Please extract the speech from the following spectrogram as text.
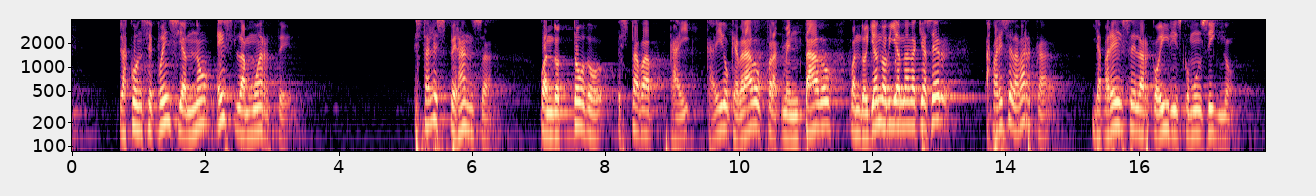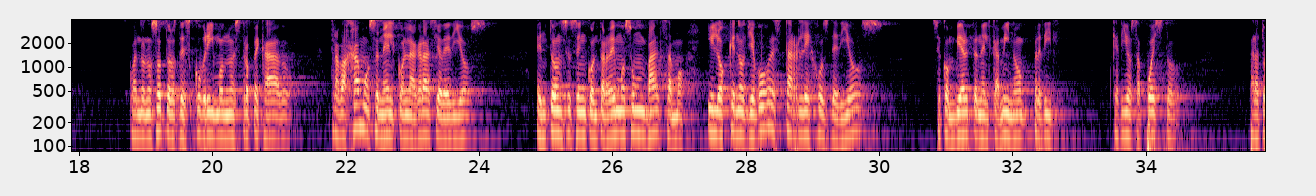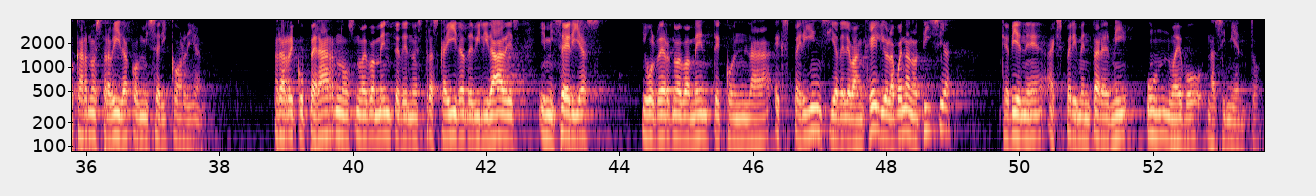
La consecuencia no es la muerte. Está la esperanza cuando todo estaba caído, quebrado, fragmentado, cuando ya no había nada que hacer, aparece la barca y aparece el arco iris como un signo. Cuando nosotros descubrimos nuestro pecado, trabajamos en él con la gracia de Dios, entonces encontraremos un bálsamo y lo que nos llevó a estar lejos de Dios se convierte en el camino predil que Dios ha puesto para tocar nuestra vida con misericordia, para recuperarnos nuevamente de nuestras caídas, debilidades y miserias y volver nuevamente con la experiencia del Evangelio, la buena noticia que viene a experimentar en mí un nuevo nacimiento.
